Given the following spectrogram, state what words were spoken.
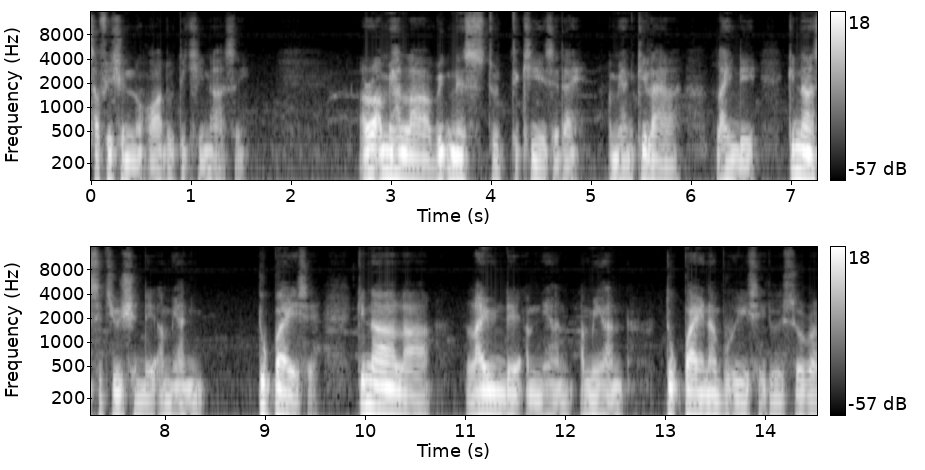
চাফিচিয়েণ্ট নোহোৱাটো দেখি না আছে আৰু আমি হালা উইকনেছটো দেখি আছে তাই দে কিনা চিটুৱেশ্যন দে আমি হান টুক পাই আছে কিনা লা লাইন দে আমি হান আমি হান টুক পাই না বহি আছে এইটো ঈশ্বৰৰ পৰা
